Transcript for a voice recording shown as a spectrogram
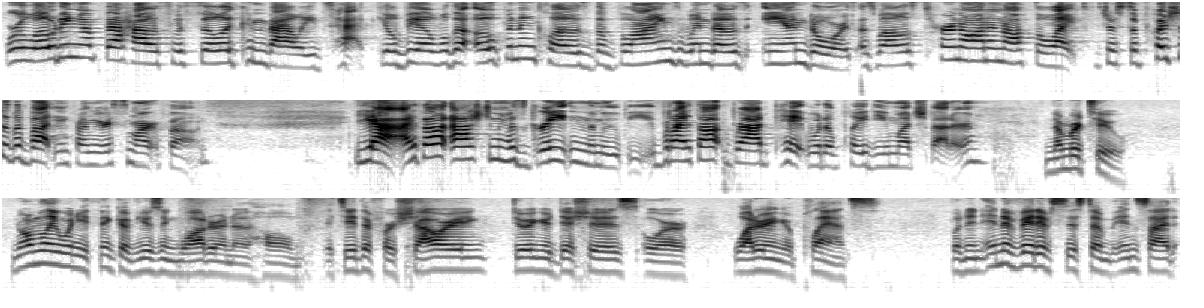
We're loading up the house with Silicon Valley tech. You'll be able to open and close the blinds, windows, and doors, as well as turn on and off the lights with just a push of the button from your smartphone. Yeah, I thought Ashton was great in the movie, but I thought Brad Pitt would have played you much better. Number two, normally when you think of using water in a home, it's either for showering, doing your dishes, or watering your plants. But an innovative system inside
